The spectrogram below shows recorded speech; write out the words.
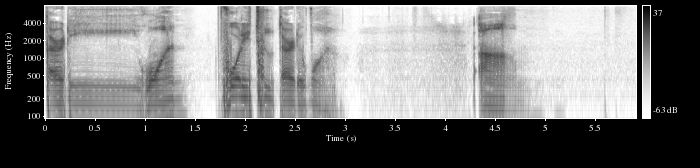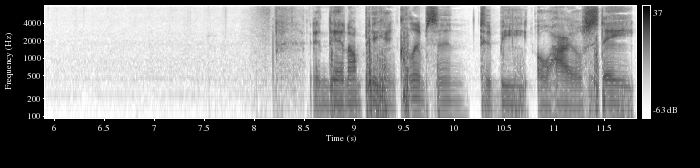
31 42 31 um And then I'm picking Clemson to beat Ohio State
